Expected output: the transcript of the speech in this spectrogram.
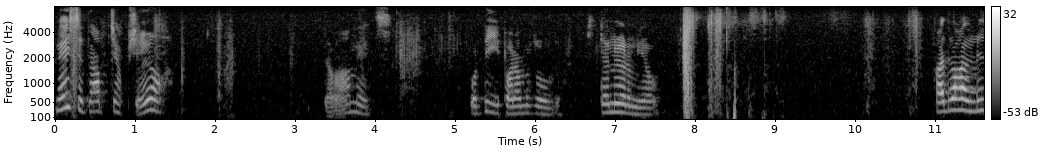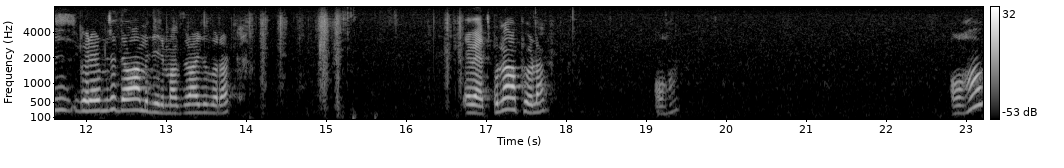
Neyse ne yapacak bir şey yok. Devam et. Burada iyi paramız oldu. İstemiyorum ya. Hadi bakalım biz görevimize devam edelim Azrail olarak. Evet bu ne yapıyor lan? Aha. Aha.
